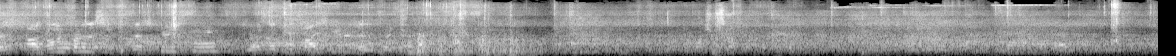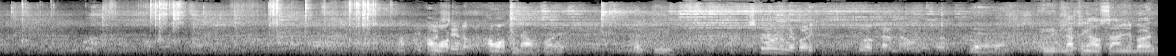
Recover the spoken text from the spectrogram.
there. Uh, go in front of the, the security screen. You have to look through five scanners and it's right there. Watch yourself. I'm, walk, Stand up. I'm walking down for it. Look the, Spin around there, buddy. You want to pat him down one more time? yeah. Ain't nothing else on you, bud.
